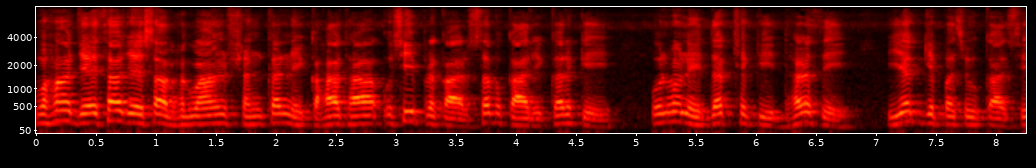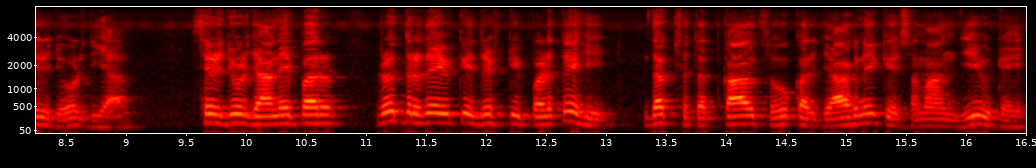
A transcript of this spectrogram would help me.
वहाँ जैसा जैसा भगवान शंकर ने कहा था, उसी प्रकार सब कार्य करके उन्होंने दक्ष की धड़ से यज्ञ पशु का सिर जोड़ दिया। सिर जुड़ जाने पर रुद्रदेव की दृष्टि पड़ते ही दक्ष तत्काल सोकर जागने के समान जी उठे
